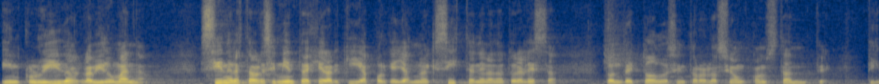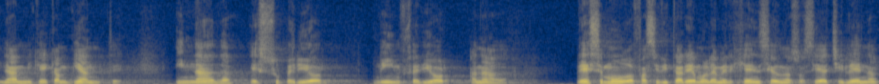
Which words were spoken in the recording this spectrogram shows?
incluida la vida humana, sin el establecimiento de jerarquías, porque ellas no existen en la naturaleza, donde todo es interrelación constante, dinámica y cambiante, y nada es superior ni inferior a nada. De ese modo facilitaremos la emergencia de una sociedad chilena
